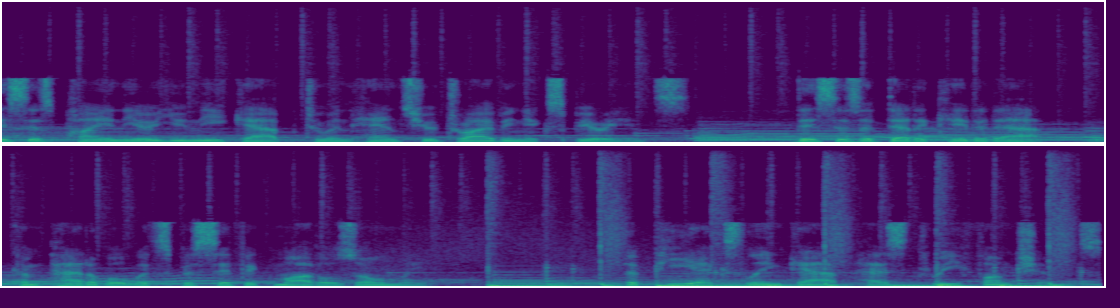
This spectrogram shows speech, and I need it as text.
This is Pioneer unique app to enhance your driving experience. This is a dedicated app, compatible with specific models only. The PxLink app has three functions.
